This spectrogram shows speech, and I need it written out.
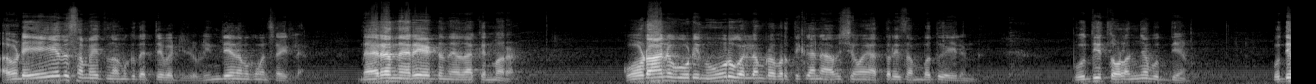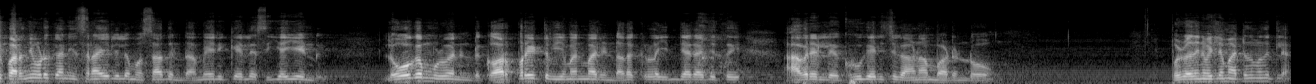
അതുകൊണ്ട് ഏത് സമയത്ത് നമുക്ക് തെറ്റേ പറ്റിയിട്ടുള്ളൂ. ഇന്ത്യയെ നമുക്ക് മനസ്സിലായില്ല. നേരെ നേരെയായിട്ട് നേതാക്കന്മാരാണ്. കോടാനുകൂടി നൂറ് കൊല്ലം പ്രവർത്തിക്കാൻ ആവശ്യമായ അത്രയും സമ്പത്ത് കയ്യിലുണ്ട്. ബുദ്ധി തുളഞ്ഞ ബുദ്ധിയാണ്. ബുദ്ധി പറഞ്ഞു കൊടുക്കാൻ ഇസ്രായേലിലെ മൊസാദ് ഉണ്ട് അമേരിക്കയിലെ സി ഐ എ ഉണ്ട് ലോകം മുഴുവൻ ഉണ്ട് കോർപ്പറേറ്റ് ഭീമന്മാരുണ്ട് അതൊക്കെയുള്ള ഇന്ത്യ രാജ്യത്ത് അവരെ ലഘൂകരിച്ച് കാണാൻ പാടുണ്ടോ? ഇപ്പോഴും അതിന് വലിയ മാറ്റം വന്നിട്ടില്ല.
